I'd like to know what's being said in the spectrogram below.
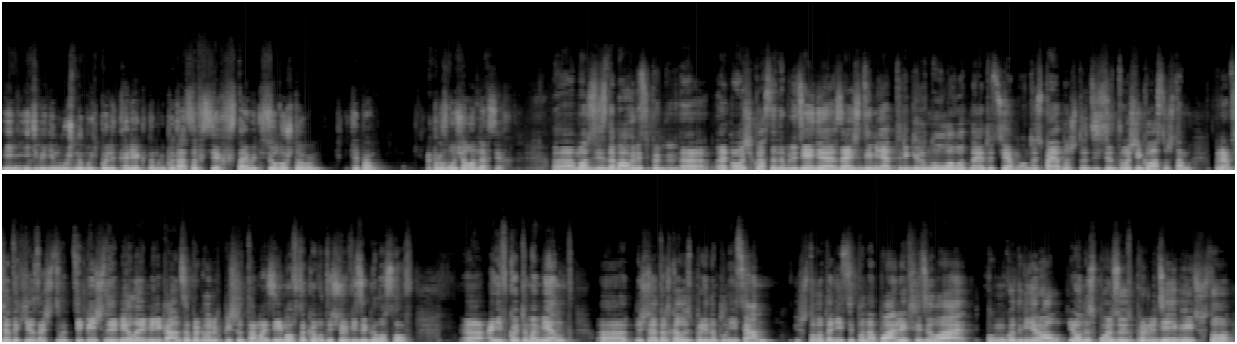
и, и тебе не нужно быть политкорректным и пытаться всех вставить всюду, чтобы, типа, прозвучало для всех. А, Может, здесь добавлю, типа, э, э, очень классное наблюдение. Знаешь, где меня триггернуло вот на эту тему? Ну, То есть понятно, что здесь это очень классно, что там прям все такие, значит, вот типичные белые американцы, про которых пишет там Азимов, только вот еще в виде голосов. Э, Они в какой-то момент начинают рассказывать про инопланетян, и что вот они типа напали, все дела, по-моему, какой-то генерал. И он использует про людей, говорит, что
